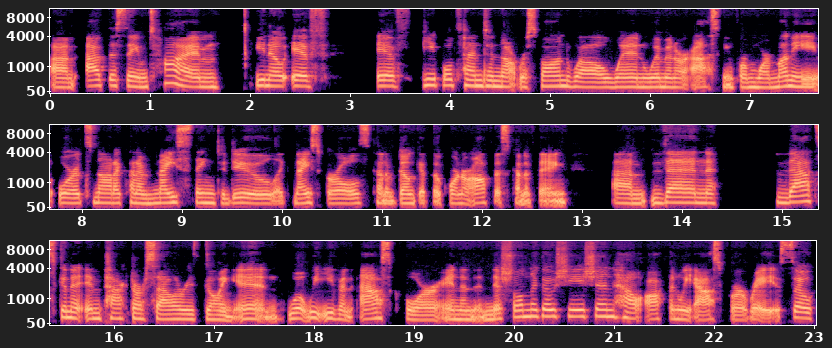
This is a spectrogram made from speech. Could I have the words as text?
Um, at the same time, you know, if if people tend to not respond well when women are asking for more money or it's not a kind of nice thing to do, like nice girls kind of don't get the corner office kind of thing, um, then that's going to impact our salaries going in, what we even ask for in an initial negotiation, how often we ask for a raise. So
